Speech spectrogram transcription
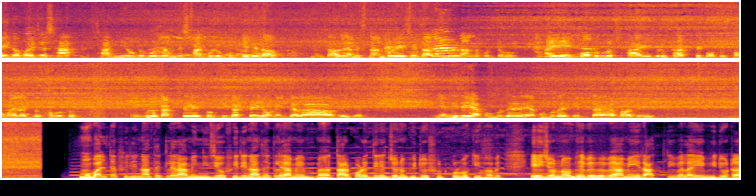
এই দেখো এই যে শাক শাক নিয়ে ওকে বললাম যে শাকগুলো একটু কেটে দাও, তাহলে আমি স্নান করে এসে করে রান্না করতে পারব। আর এই কতগুলো শাক, এগুলো কাটতে কত সময় লাগবে ভাবো তো? এগুলো কাটতে, সবজি কাটতে অনেক বেলা হয়ে যায়। এমনিতেই এখন বোধহয় এখন বোধহয় দেড়টা বাজে। মোবাইলটা ফ্রি না থাকলে আর আমি নিজেও ফ্রি না থাকলে আমি তার পরের দিনের জন্য ভিডিও শ্যুট করব কীভাবে? এই জন্য ভেবে ভেবে আমি রাত্রিবেলায় ভিডিওটা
